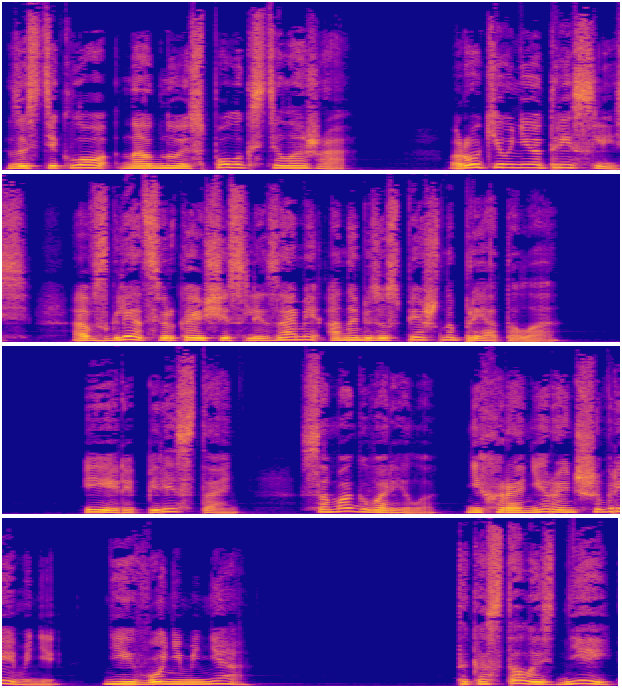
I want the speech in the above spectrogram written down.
За стекло на одной из полок стеллажа — Руки у нее тряслись, а взгляд, сверкающий слезами, она безуспешно прятала. «Эри, перестань. Сама говорила, не хорони раньше времени. Ни его, ни меня». «Так осталось дней,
